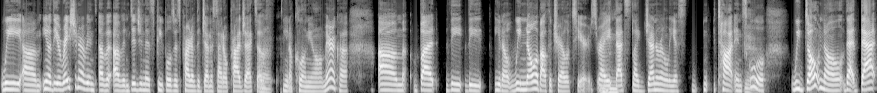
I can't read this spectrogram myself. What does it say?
we, um, you know, the erasure of, in, of of indigenous peoples is part of the genocidal project of Right. you know colonial America. Um, but the the you know we know about the Trail of Tears, right? Mhm. That's like generally a taught in school. We don't know that that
